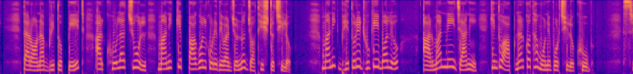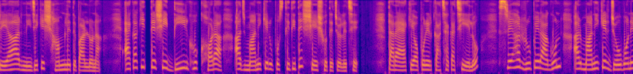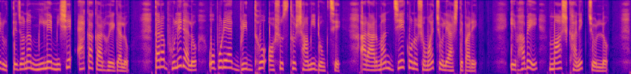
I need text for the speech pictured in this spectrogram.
তার অনাবৃত পেট আর খোলা চুল মানিককে পাগল করে দেওয়ার জন্য যথেষ্ট ছিল। মানিক ভেতরে ঢুকেই বলেও আরমান নেই জানি, কিন্তু আপনার কথা মনে পড়ছিল খুব। শ্রেয়া আর নিজেকে সামলেতে পারল না। একাকিত্বের সেই দীর্ঘ খরা আজ মানিকের উপস্থিতিতে শেষ হতে চলেছে। তারা একে অপরের কাছাকাছি এলো। শ্রেয়ার রূপের আগুন আর মানিকের যৌবনের উত্তেজনা মিলে মিশে একাকার হয়ে গেল। তারা ভুলে গেল, ওপরে এক বৃদ্ধ অসুস্থ স্বামী ডুঁকছে আর আরমান যে কোনো সময় চলে আসতে পারে। এভাবেই মাস খানেক চলল।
